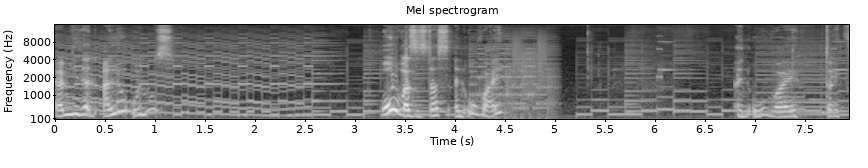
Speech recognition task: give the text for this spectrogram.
Haben die dann alle uns? Oh, was ist das? Ein Owei? Ein Owei. Direkt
